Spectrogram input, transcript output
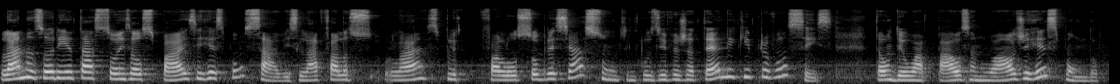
lá nas orientações aos pais e responsáveis. Lá, fala, lá falou sobre esse assunto, inclusive eu já até li aqui para vocês. Então, dê uma pausa no áudio e respondam.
